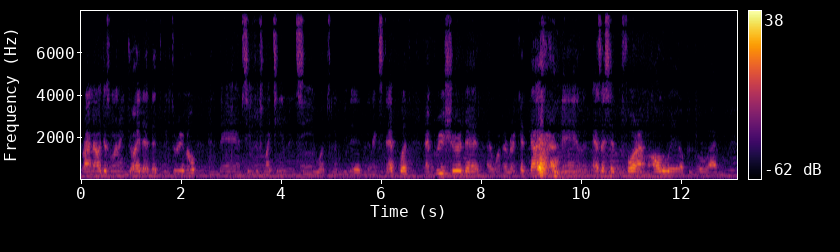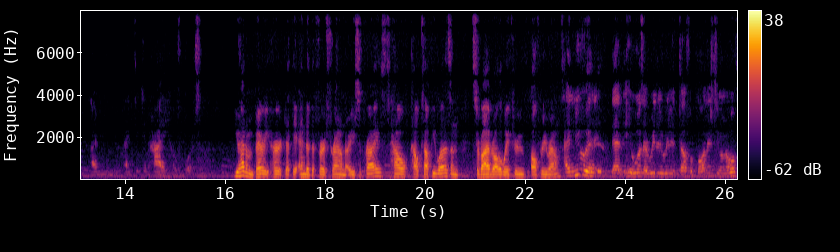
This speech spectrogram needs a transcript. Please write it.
Right now, I just want to enjoy that that victory, you know, and sit with my team and see what's gonna be the, the next step. But I'm pretty sure that I want to rank it guy, and as I said before, I'm all the way up. You know, I'm I'm I'm thinking high, of course. You had him very hurt at the end of the first round. Are you surprised how, how tough he was and survived all the way through all three rounds? I knew uh, that he was a really really tough opponent, you know,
